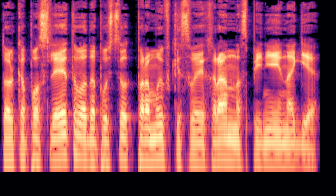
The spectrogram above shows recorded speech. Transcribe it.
Только после этого допустил к промывке своих ран на спине и ноге.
